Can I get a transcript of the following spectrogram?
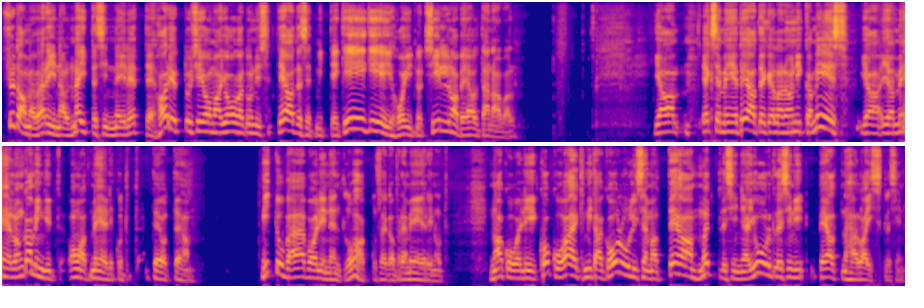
südamevärinal näitasin neile ette harjutusi oma joogatunnis, teades, et mitte keegi ei hoidnud silma peal tänaval. Ja eks see meie peategelane on ikka mees ja, ja mehel on ka mingid omad mehelikud teod teha. mitu päeva olin end lohakusega premeerinud nagu oli kogu aeg midagi olulisemat teha, mõtlesin ja juurdlesin, pealtnäha laisklesin.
